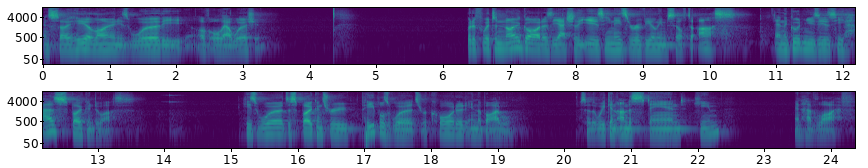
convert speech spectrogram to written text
and so He alone is worthy of all our worship. But if we're to know God as He actually is, He needs to reveal Himself to us. And the good news is, He has spoken to us. His words are spoken through people's words recorded in the Bible so that we can understand Him and have life.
